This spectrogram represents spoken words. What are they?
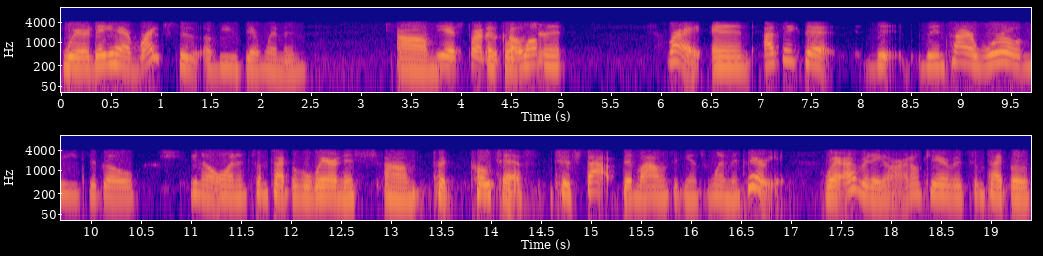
where they have rights to abuse their women. Um yeah, it's part of the culture. woman right. And I think that the the entire world needs to go, you know, on some type of awareness um pro- protest to stop the violence against women, period. Wherever they are. I don't care if it's some type of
